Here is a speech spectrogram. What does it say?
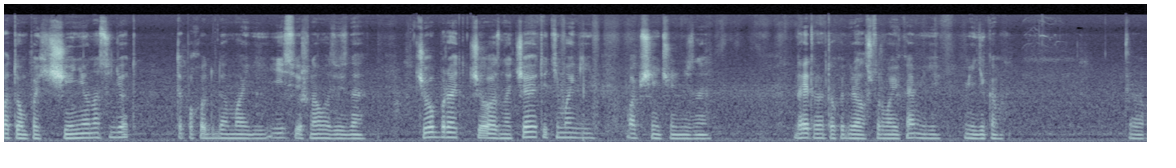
Потом похищение у нас идет. Это походу до магии. И сверхновая звезда. Чё брать, что означают эти магии? Вообще ничего не знаю. До этого я только играл штурмовиками и медиком. Так,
